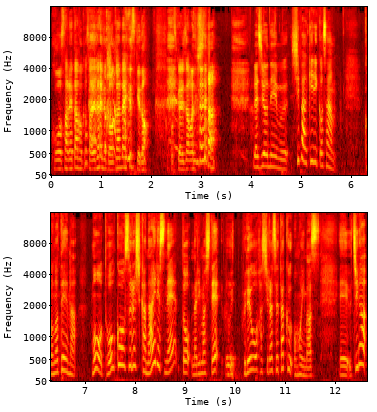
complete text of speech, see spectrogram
行されたのかされないのかわかんないですけど。お疲れ様でした。ラジオネーム柴きり子さん。このテーマもう投稿するしかないですねとなりまして筆を走らせたく思います、えーうちが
